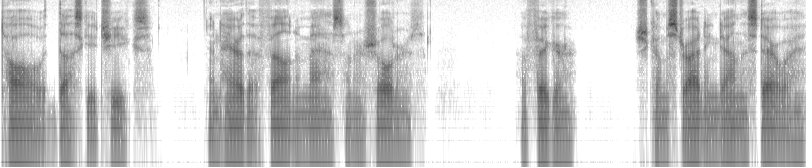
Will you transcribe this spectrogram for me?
Tall, with dusky cheeks and hair that fell in a mass on her shoulders, a figure should come striding down the stairway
